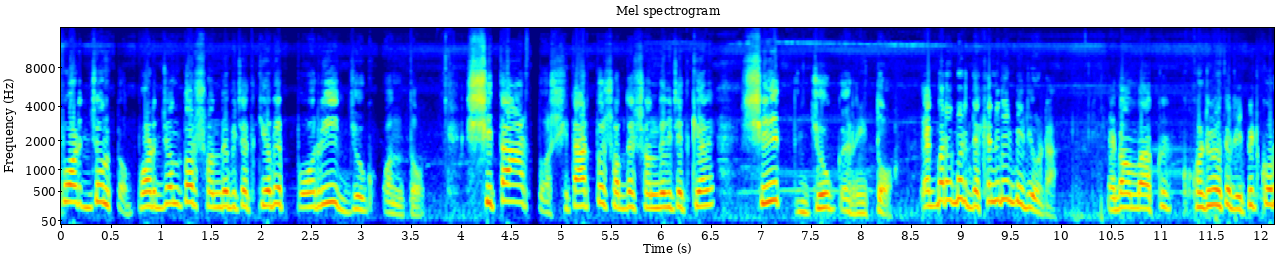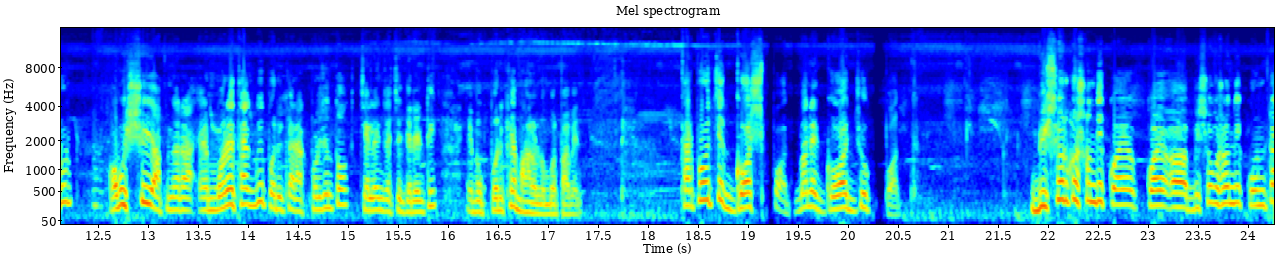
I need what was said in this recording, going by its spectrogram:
পর্যন্ত, পর্যন্তর সন্ধি বিচ্ছেদ কী হবে? পরিযুগ অন্ত শীতার্থ শীতার্থ শব্দের সন্ধি বিচ্ছেদ কী হবে? শীত যুগ ঋত একবার একবার দেখে নেবেন ভিডিওটা এবং কন্টিনিউতে রিপিট করুন। অবশ্যই আপনারা মনে থাকবে পরীক্ষার আগ পর্যন্ত চ্যালেঞ্জ আছে গ্যারেন্টি এবং পরীক্ষায় ভালো নম্বর পাবেন। তারপর হচ্ছে গসপদ মানে গ যুগ পদ। বিসর্গ সন্ধি বিসর্গ সন্ধি কোনটা?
